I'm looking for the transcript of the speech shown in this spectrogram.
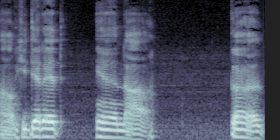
Um, he did it in uh, the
